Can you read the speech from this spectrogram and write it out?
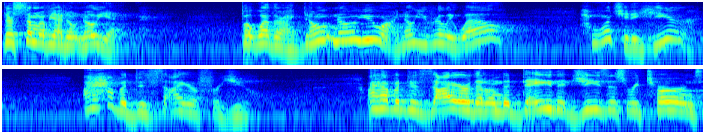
There's some of you I don't know yet. But whether I don't know you or I know you really well, I want you to hear I have a desire for you. I have a desire that on the day that Jesus returns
